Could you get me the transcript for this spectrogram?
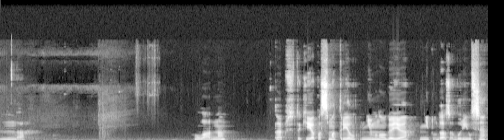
Да. Ладно. Так, все-таки я посмотрел, немного я не туда забурился.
